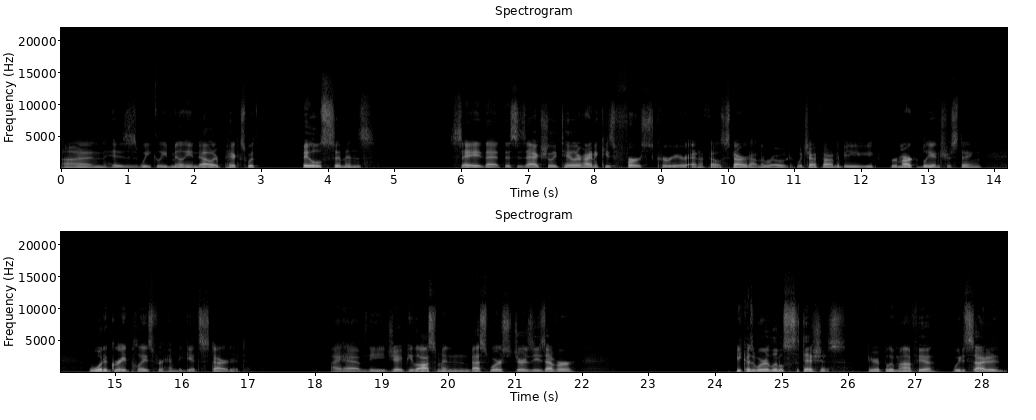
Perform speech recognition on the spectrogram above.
on his weekly million dollar picks with Bill Simmons say that this is actually Taylor Heinicke's first career NFL start on the road, which I found to be remarkably interesting what a great place for him to get started. I have the JP Losman best worst jerseys ever because we're a little seditious here at Blue Mafia. We decided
